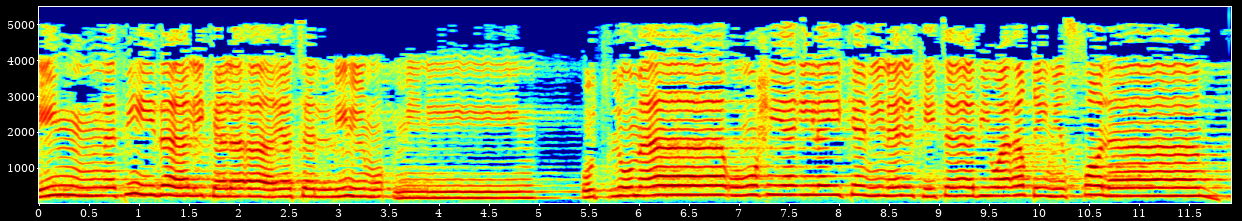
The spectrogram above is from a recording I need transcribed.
إن في ذلك لآية للمؤمنين. أتل ما أوحي إليك من الكتاب وأقم الصلاة.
